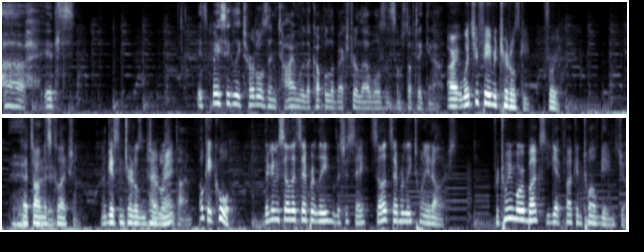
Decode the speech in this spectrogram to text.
Uh, it's. It's basically Turtles in Time with a couple of extra levels and some stuff taken out. All right, what's your favorite Turtles game for real? That's on this collection. I guess in Turtles in Time, Turtles right? in Time. Okay, cool. They're gonna sell that separately. Let's just say sell it separately, twenty dollars. For twenty more bucks, you get fucking twelve games, Joe.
